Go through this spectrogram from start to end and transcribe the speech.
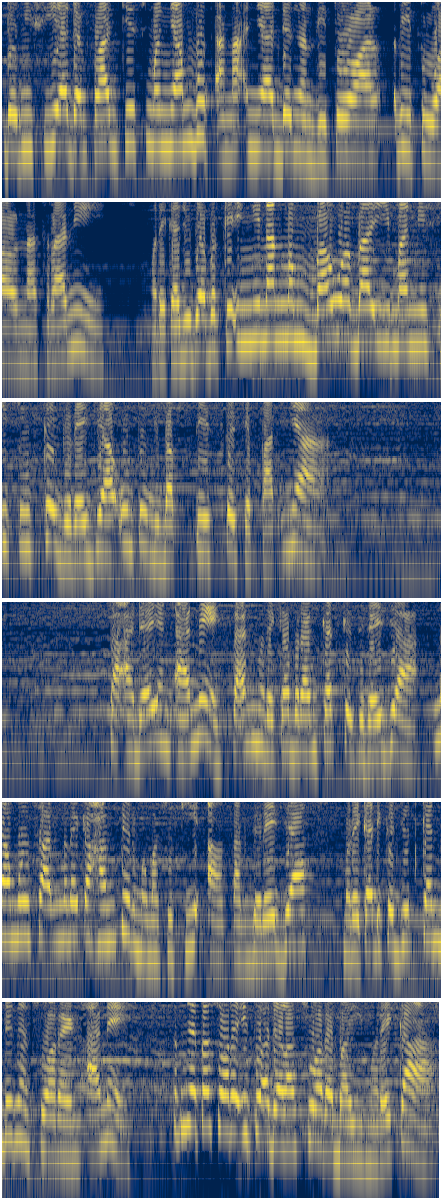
Domisia dan Francis menyambut anaknya dengan ritual-ritual Nasrani. Mereka juga berkeinginan membawa bayi manis itu ke gereja untuk dibaptis secepatnya. Tak ada yang aneh saat mereka berangkat ke gereja. Namun saat mereka hampir memasuki altar gereja, mereka dikejutkan dengan suara yang aneh. Ternyata suara itu adalah suara bayi mereka.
